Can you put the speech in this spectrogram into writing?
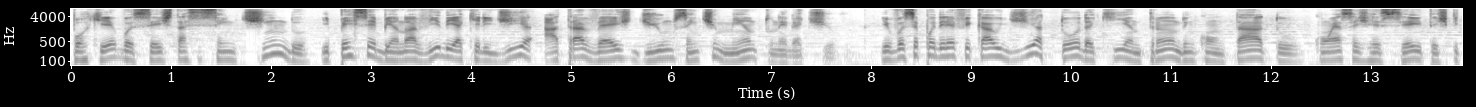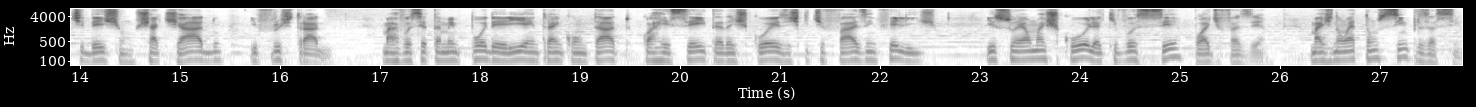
porque você está se sentindo e percebendo a vida e aquele dia através de um sentimento negativo. E você poderia ficar o dia todo aqui entrando em contato com essas receitas que te deixam chateado e frustrado. Mas você também poderia entrar em contato com a receita das coisas que te fazem feliz. Isso é uma escolha que você pode fazer mas não é tão simples assim.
